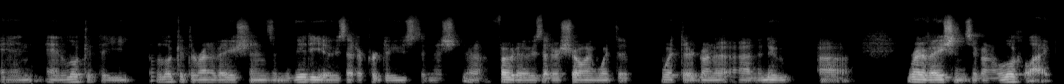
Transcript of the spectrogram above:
and and look at the look at the renovations and the videos that are produced and the sh- uh, photos that are showing what the what they're going to uh, the new renovations are going to look like.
